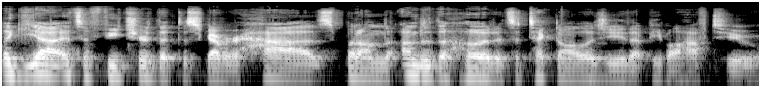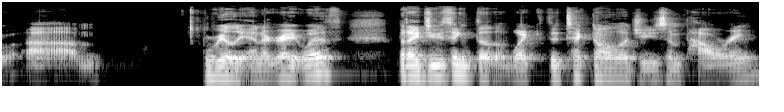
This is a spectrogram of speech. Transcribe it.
like yeah it's a feature that discover has but on the under the hood it's a technology that people have to um, really integrate with but i do think that like the technology is empowering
